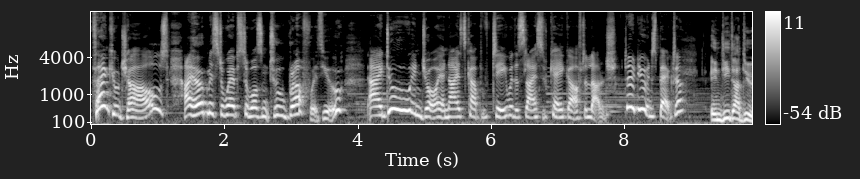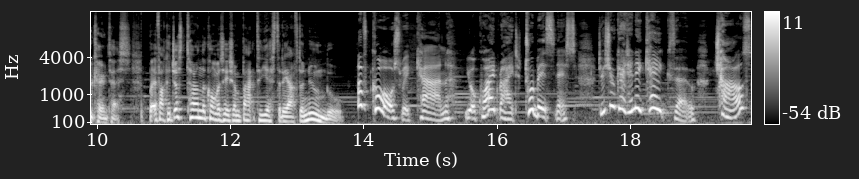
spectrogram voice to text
Thank you, Charles. I hope Mr. Webster wasn't too gruff with you. I do enjoy a nice cup of tea with a slice of cake after lunch. Don't you, Inspector? Indeed, I do, Countess. But if I could just turn the conversation back to yesterday afternoon, though. Of course we can. You're quite right. To business. Did you get any cake, though? Charles,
